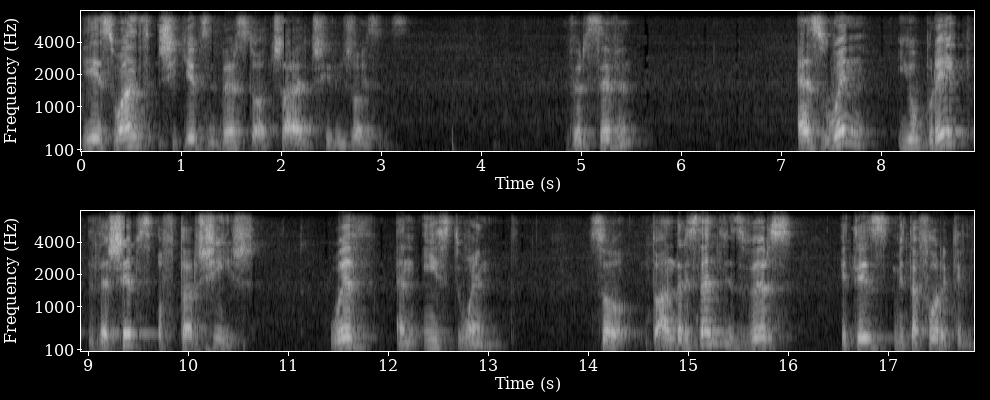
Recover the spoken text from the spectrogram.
Yes, once she gives birth to a child, she rejoices. Verse 7 As when you break the ships of Tarshish with an east wind. So, to understand this verse, it is metaphorically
